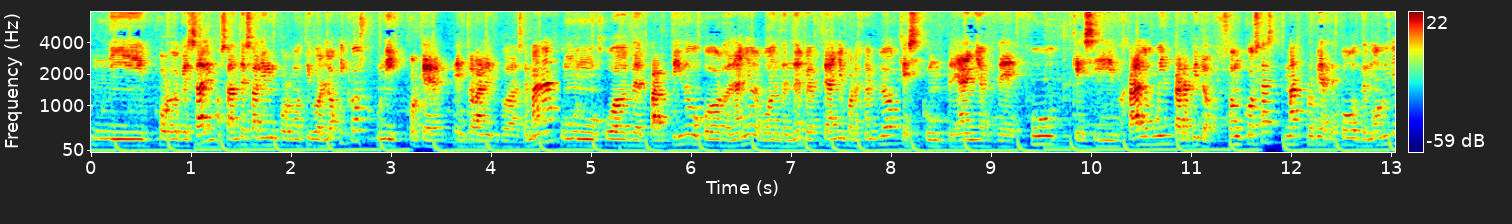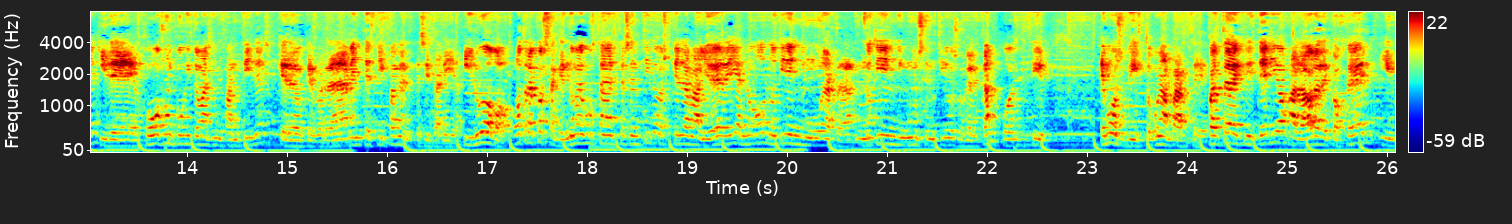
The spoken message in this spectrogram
ni por lo que salen, o sea, antes salen por motivos lógicos, un porque entraban en el equipo de la semana, un jugador del partido, un jugador del año, lo puedo entender, pero este año, por ejemplo, que si cumpleaños de foot, que si Halloween, pero repito, son cosas más propias de juegos de móviles y de juegos un poquito más infantiles que de lo que verdaderamente FIFA necesitaría. Y luego, otra cosa que no me gusta en este sentido es que la mayoría de ellas luego no tienen, ninguna, no tienen ningún sentido sobre el campo, es decir, hemos visto, por una parte, falta de criterio a la hora de coger y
